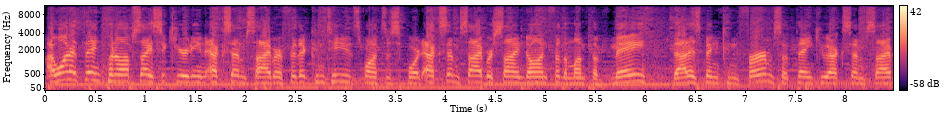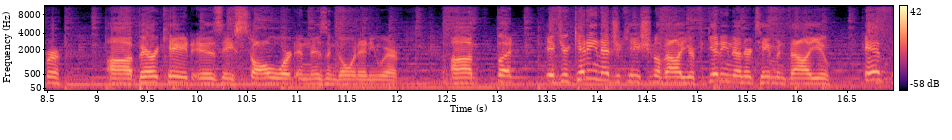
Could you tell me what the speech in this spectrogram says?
I want to thank Panoptcy Security and XM Cyber for their continued sponsor support. XM Cyber signed on for the month of May. That has been confirmed, so thank you, XM Cyber. Uh, Barricade is a stalwart and isn't going anywhere. Um, but if you're getting educational value, if you're getting entertainment value, if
